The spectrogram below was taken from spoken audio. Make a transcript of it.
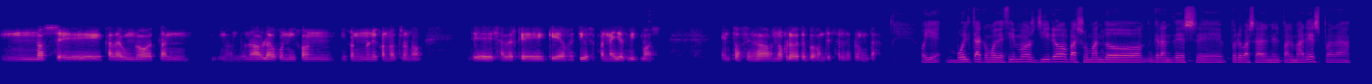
no sé cada uno tan no, no he hablado con, ni con ni con uno ni con otro, ¿no? Saber qué, qué objetivos se ponen ellos mismos. Entonces no, no creo que te pueda contestar esa pregunta. Oye, vuelta, como decimos, Giro va sumando grandes eh, pruebas en el palmarés para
